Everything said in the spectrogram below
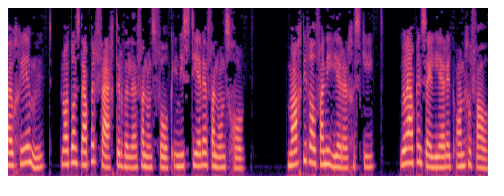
Hou gee moed, laat ons dapper vechter willen van ons volk in die steden van ons God. Mag die val van die Heere geskiet. Joab en sy leer het ongeval,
